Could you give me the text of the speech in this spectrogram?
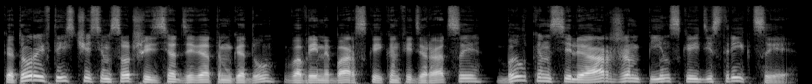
который в 1769 году, во время Барской конфедерации, был консилиаржем Пинской дистрикции,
